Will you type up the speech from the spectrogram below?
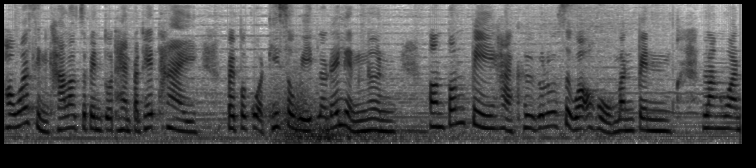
เพราะว่าสินค้าเราจะเป็นตัวแทนประเทศไทย ไปประกวดที่สวิตเราได้เหรียญเงิน ตอนต้นปีค่ะ คือก็รู้สึกว่าโอ้โหมันเป็นรางวัล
